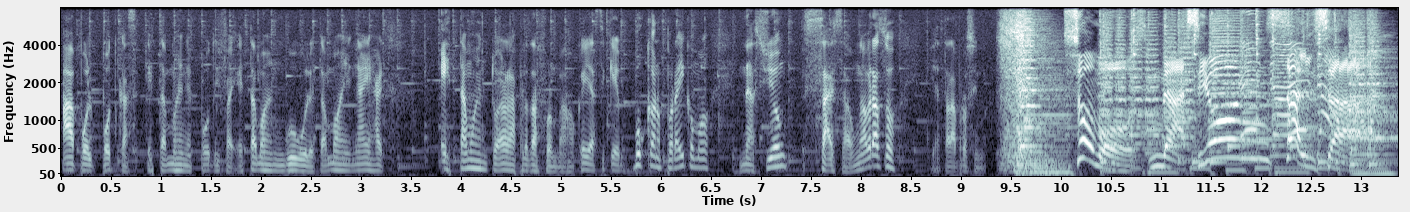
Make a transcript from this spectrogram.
Apple Podcast, estamos en Spotify, estamos en Google, estamos en iHeart, estamos en todas las plataformas, ¿ok? Así que búscanos por ahí como Nación Salsa. Un abrazo y hasta la próxima. Somos Nación Salsa.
